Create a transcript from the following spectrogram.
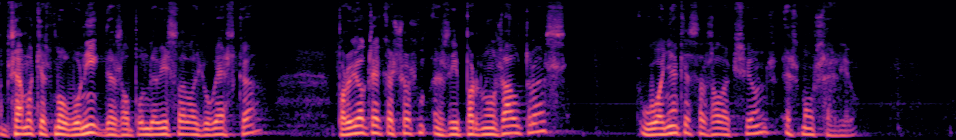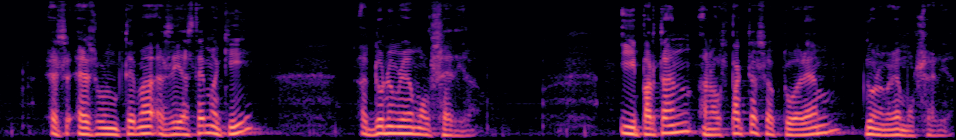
em sembla que és molt bonic des del punt de vista de la juguesca, però jo crec que això, és, és dir, per nosaltres, guanyar aquestes eleccions és molt sèrio. És, és un tema, és dir, estem aquí d'una manera molt sèria. I, per tant, en els pactes actuarem d'una manera molt sèria.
